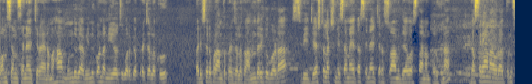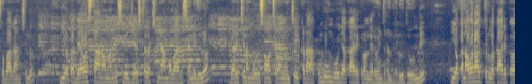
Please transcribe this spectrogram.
ఓం శం శనేశ్వరాయ నమ. ముందుగా వినుకొండ నియోజకవర్గ ప్రజలకు పరిసర ప్రాంత ప్రజలకు అందరికీ కూడా శ్రీ జ్యేష్ఠలక్ష్మి సమేత శనేశ్వర స్వామి దేవస్థానం తరఫున దసరా నవరాత్రులు శుభాకాంక్షలు. ఈ యొక్క దేవస్థానం నందు శ్రీ జ్యేష్ఠలక్ష్మి అమ్మవారి సన్నిధిలో గడిచిన మూడు సంవత్సరాల నుంచి ఇక్కడ కుంకుమ పూజ కార్యక్రమం నిర్వహించడం జరుగుతూ ఉంది. ఈ యొక్క నవరాత్రుల కార్యక్రమ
